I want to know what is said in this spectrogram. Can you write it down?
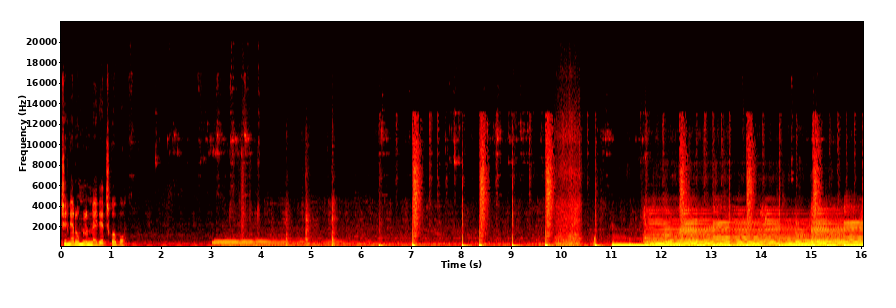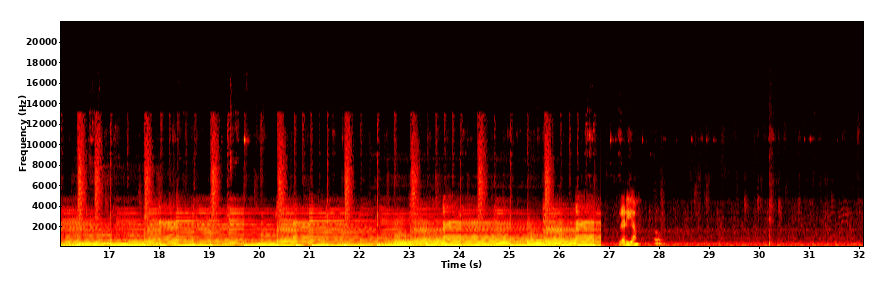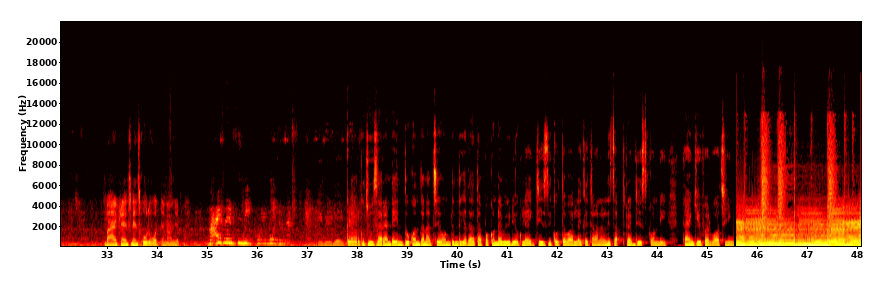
చిన్న రూమ్లు ఉన్నాయి తెచ్చుకోపో రెడీయా బాయ్ ఫ్రెండ్స్ నేను స్కూల్ పోతాను అని చెప్పి. బాయ్ ఫ్రెండ్స్ పోతున్నా. ఈ వీడియో ఇక్కడ వరకు చూసారంటే ఎంతో కొంత నచ్చే ఉంటుంది కదా? తప్పకుండా వీడియోకి లైక్ చేసి కొత్త వాళ్ళైతే ఛానల్ని సబ్స్క్రైబ్ చేసుకోండి. Thank you for watching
